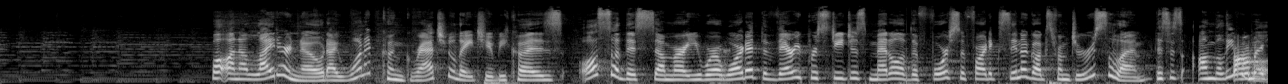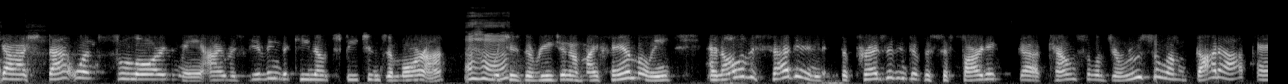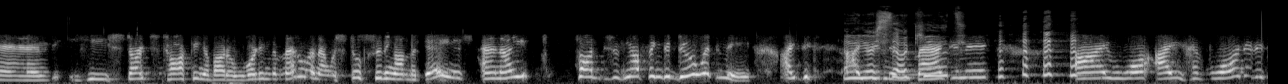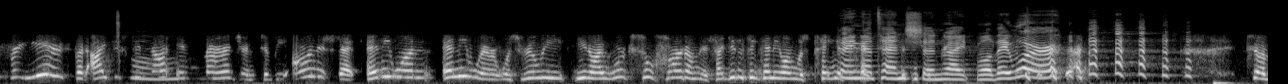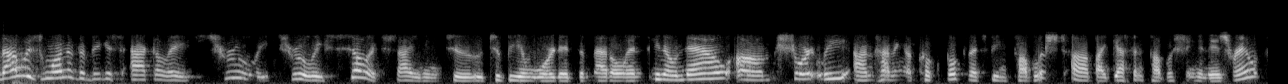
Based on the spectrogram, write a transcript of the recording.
Well, on a lighter note, I want to congratulate you because also this summer you were awarded the very prestigious Medal of the Four Sephardic Synagogues from Jerusalem. This is unbelievable. Oh my gosh, that one floored me. I was giving the keynote speech in Zamora, uh-huh. which is the region of my family, and all of a sudden, the president of the Sephardic uh, Council of Jerusalem got up and he starts talking about awarding the medal. And I was still sitting on the dais, and I thought this has nothing to do with me. I did. Oh, I you're didn't so imagine cute. it. I want. I have wanted it for years, but I just did Aww. not imagine, to be honest, that anyone anywhere was really. You know, I worked so hard on this. I didn't think anyone was paying paying attention. attention. Right. Well, they were. so that was one of the biggest accolades truly truly so exciting to to be awarded the medal and you know now um shortly i'm having a cookbook that's being published uh, by geffen publishing in israel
